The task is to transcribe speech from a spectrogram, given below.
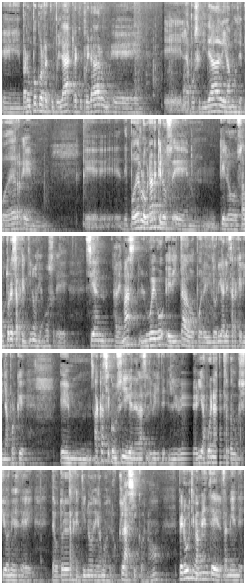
eh, para un poco recuperar, recuperar la posibilidad, digamos, de poder de poder lograr que los, que los autores argentinos, digamos, sean además luego editados por editoriales argelinas, porque acá se consiguen en las librerías buenas traducciones de, autores argentinos, digamos, de los clásicos, ¿no? Pero últimamente también de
